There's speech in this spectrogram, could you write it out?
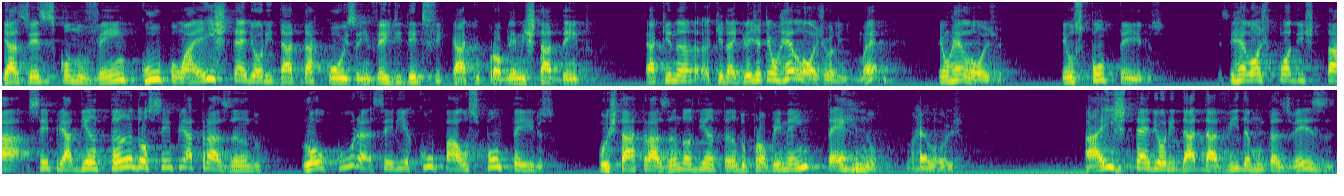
E às vezes, quando vêm, culpam a exterioridade da coisa, em vez de identificar que o problema está dentro. Aqui na, aqui na igreja tem um relógio ali, não é? Tem um relógio, tem os ponteiros. Esse relógio pode estar sempre adiantando ou sempre atrasando. Loucura seria culpar os ponteiros por estar atrasando ou adiantando. O problema é interno no relógio. A exterioridade da vida, muitas vezes,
